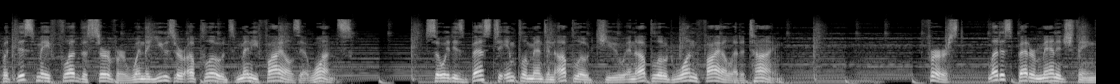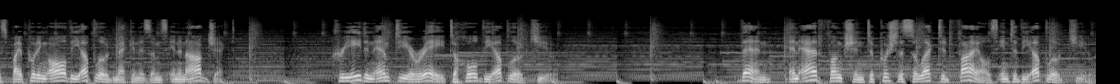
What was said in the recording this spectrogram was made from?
But this may flood the server when the user uploads many files at once. So it is best to implement an upload queue and upload one file at a time. First, let us better manage things by putting all the upload mechanisms in an object. Create an empty array to hold the upload queue. Then, an add function to push the selected files into the upload queue.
